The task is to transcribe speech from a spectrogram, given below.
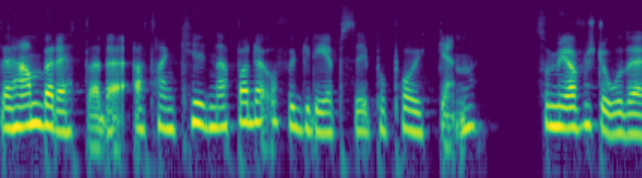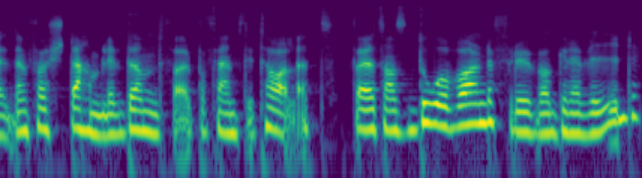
där han berättade att han kidnappade och förgrep sig på pojken, som jag förstod det den första han blev dömd för på 50-talet, för att hans dåvarande fru var gravid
